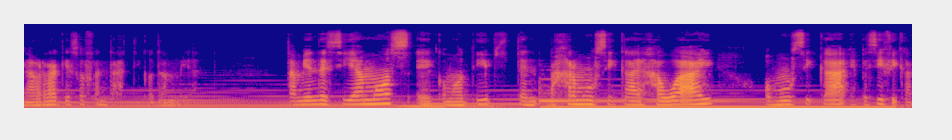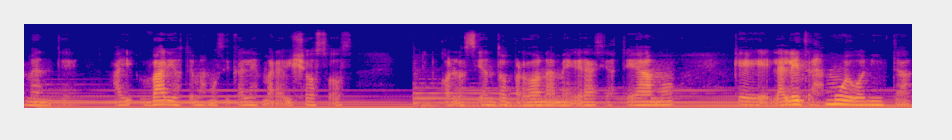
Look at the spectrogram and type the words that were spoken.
La verdad que eso es fantástico también. También decíamos eh, como tips bajar música de Hawái o música específicamente. Hay varios temas musicales maravillosos. Con lo siento, perdóname, gracias, te amo. Que la letra es muy bonita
